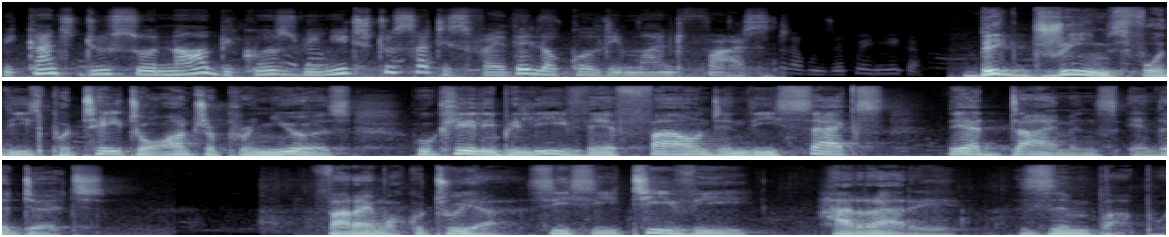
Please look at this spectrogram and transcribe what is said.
We can't do so now because we need to satisfy the local demand first. Big dreams for these potato entrepreneurs who clearly believe they have found in these sacks their diamonds in the dirt. Farai Mwakutuya, CCTV, Harare, Zimbabwe.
